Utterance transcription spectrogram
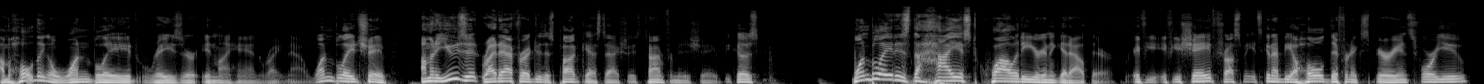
I'm holding a one blade razor in my hand right now. One blade shave. I'm going to use it right after I do this podcast actually. It's time for me to shave because one blade is the highest quality you're going to get out there. If you if you shave, trust me, it's going to be a whole different experience for you.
